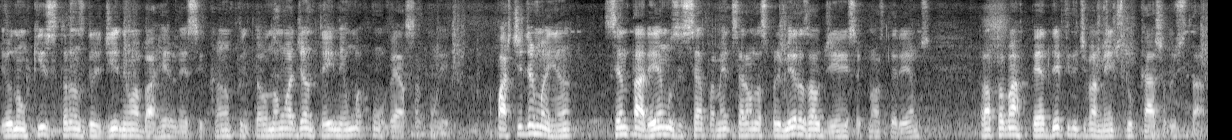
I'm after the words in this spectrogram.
eu não quis transgredir nenhuma barreira nesse campo, então não adiantei nenhuma conversa com ele. A partir de amanhã, sentaremos e certamente será uma das primeiras audiências que nós teremos para tomar pé definitivamente do Caixa do Estado.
